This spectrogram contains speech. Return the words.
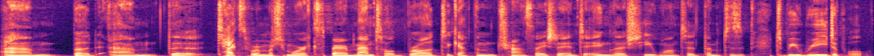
Um, but um, the texts were much more experimental. Brod, to get them translated into English, he wanted them to, to be readable,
